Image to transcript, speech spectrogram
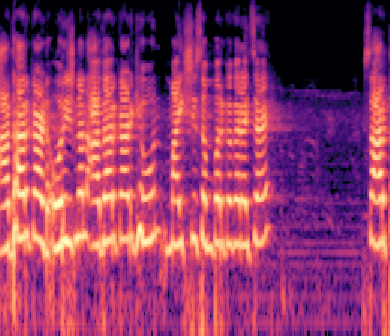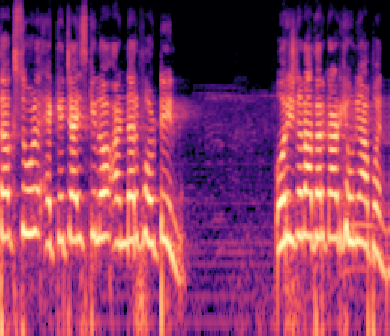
Aadhaar card original Aadhaar card घेऊन माईकशी संपर्क करायचा आहे. सार्थक सूळ एक्केचाळीस kilo under fourteen original Aadhaar card घेऊन या आपण.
